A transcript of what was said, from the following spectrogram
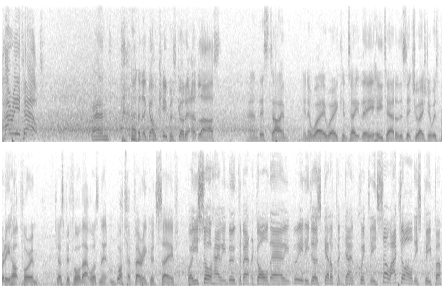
parry it out. And the goalkeeper's got it at last. And this time, in a way where he can take the heat out of the situation. It was pretty hot for him just before that, wasn't it? And what a very good save. Well, you saw how he moved about the goal there. He really does get up and down quickly. He's so agile, this keeper.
